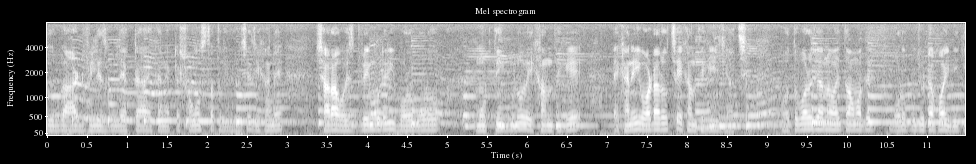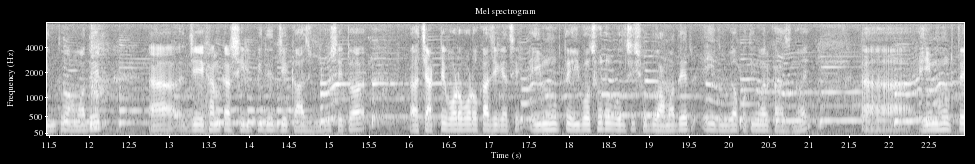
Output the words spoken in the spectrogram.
দুর্গা আর্ট ভিলেজ বলে একটা, এখানে একটা সংস্থা তৈরি হয়েছে, যেখানে সারা ওয়েস্ট বেঙ্গলেরই বড় বড় মূর্তিগুলো এখান থেকে, এখানেই অর্ডার হচ্ছে, এখান থেকেই যাচ্ছে। গতবারও যেন হয়তো আমাদের বড় পুজোটা হয়নি, কিন্তু আমাদের যে এখানকার শিল্পীদের যে কাজগুলো সেটা চারটে বড় বড় কাজে গেছে। এই মুহূর্তে এই বছরও বলছি শুধু আমাদের এই দুর্গা প্রতিমার কাজ নয়। এই মুহূর্তে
